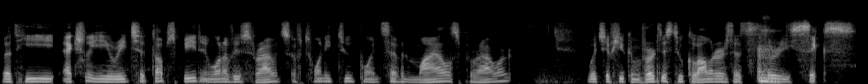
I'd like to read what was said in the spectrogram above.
But he actually he reached a top speed in one of his routes of 22.7 miles per hour which if you convert this to kilometers, that's 36.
